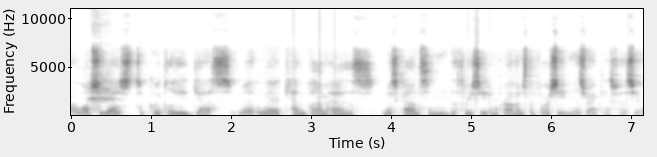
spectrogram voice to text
I want you guys to quickly guess what where KenPom has Wisconsin, the three seed in Providence, the four seed in his rankings for this year.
